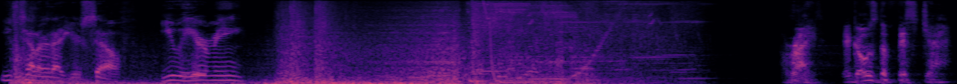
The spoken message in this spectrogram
You tell her that yourself. You hear me? Right, here goes the fist jack.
